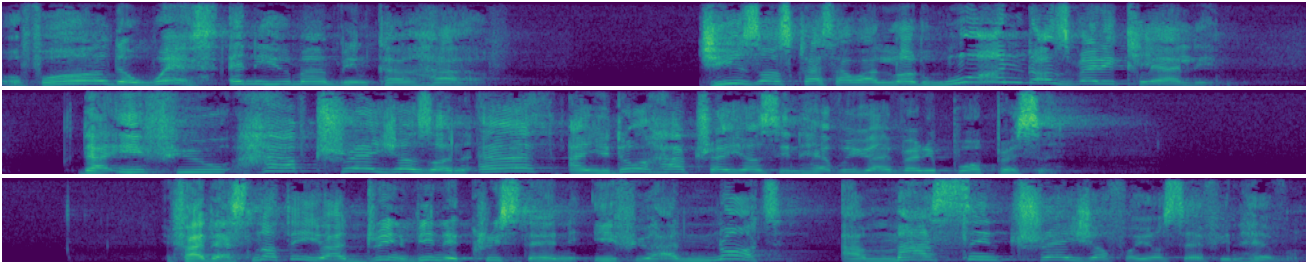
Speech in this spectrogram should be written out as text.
Of all the wealth any human being can have, Jesus Christ our Lord warned us very clearly that if you have treasures on earth and you don't have treasures in heaven, you are a very poor person. In fact, there's nothing you are doing being a Christian if you are not amassing treasure for yourself in heaven.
